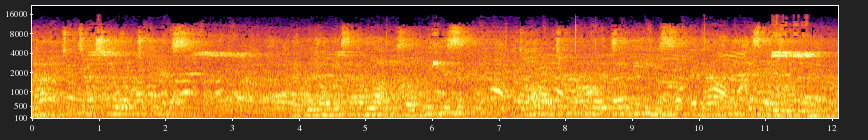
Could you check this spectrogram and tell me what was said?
not to touch the electronics. That would help us out a lot. So please don't turn on the TVs that have displays on them.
